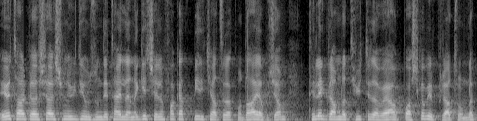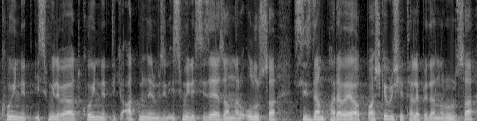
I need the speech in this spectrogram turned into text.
Evet arkadaşlar şimdi videomuzun detaylarına geçelim fakat bir iki hatırlatma daha yapacağım. Telegram'da, Twitter'da veyahut başka bir platformda CoinNet ismiyle veyahut CoinNet'teki adminlerimizin ismiyle size yazanlar olursa, sizden para veyahut başka bir şey talep edenler olursa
